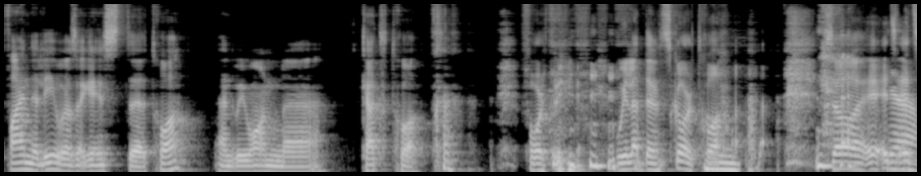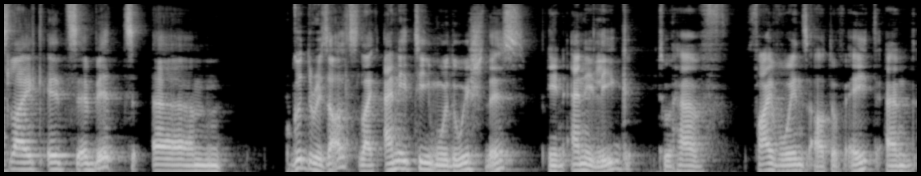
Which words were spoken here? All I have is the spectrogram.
finally, it was against uh, Troyes, and we won uh, 4 3. 4 3. we let them score 3. Mm. so it's, yeah. it's like, it's a bit um, good results. Like any team would wish this in any league to have five wins out of eight, and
